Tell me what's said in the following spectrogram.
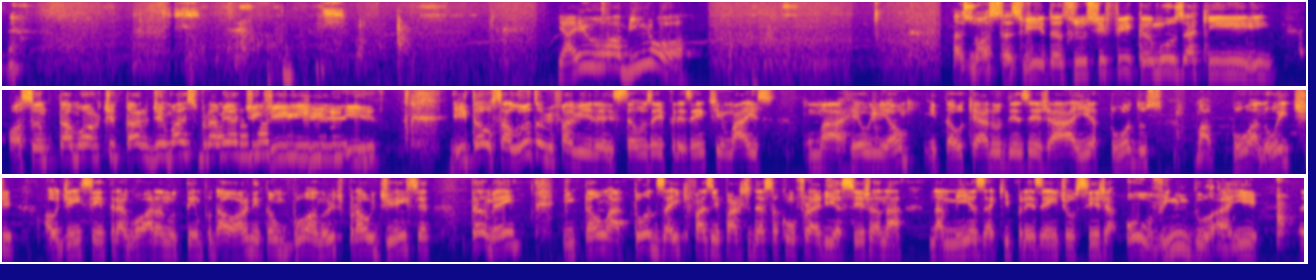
E aí, Robinho? As nossas vidas justificamos aqui. Ó Santa Morte, tarde demais pra me atingir. Então, saluta-me família, estamos aí presente em mais uma reunião, então quero desejar aí a todos uma boa noite, audiência entre agora no tempo da ordem, então boa noite para a audiência também. Então, a todos aí que fazem parte dessa confraria, seja na, na mesa aqui presente, ou seja, ouvindo aí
